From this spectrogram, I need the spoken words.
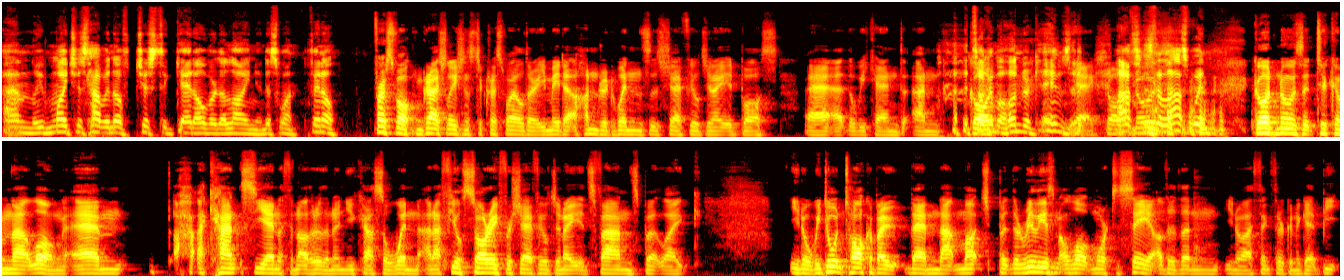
and we might just have enough just to get over the line in this one. Fino. First of all, congratulations to Chris Wilder. He made it 100 wins as Sheffield United boss uh, at the weekend, and it God, took him 100 games. Yeah, God after knows, the last win. God knows it took him that long. Um, I can't see anything other than a Newcastle win, and I feel sorry for Sheffield United's fans, but like, you know, we don't talk about them that much, but there really isn't a lot more to say other than you know, I think they're going to get beat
